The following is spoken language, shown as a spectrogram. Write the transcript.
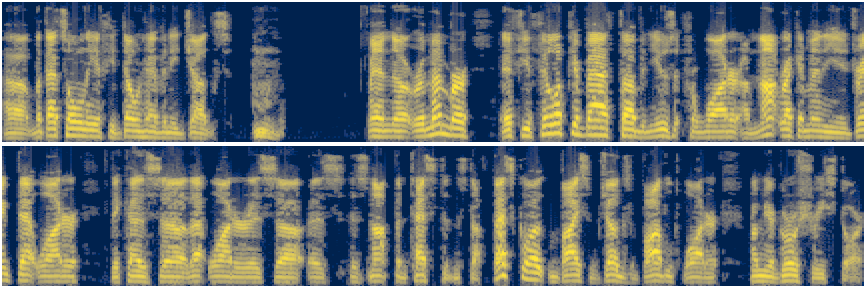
uh, but that's only if you don't have any jugs. and uh, remember, if you fill up your bathtub and use it for water, I'm not recommending you drink that water because that water is, is, has not been tested and stuff. Best go out and buy some jugs of bottled water from your grocery store.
